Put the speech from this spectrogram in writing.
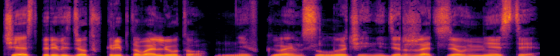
Часть переведет в криптовалюту. Ни в коем случае не держать все вместе.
